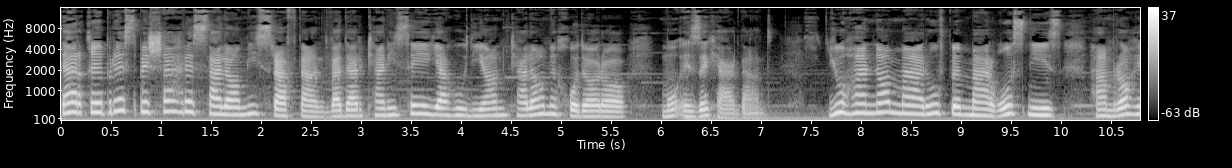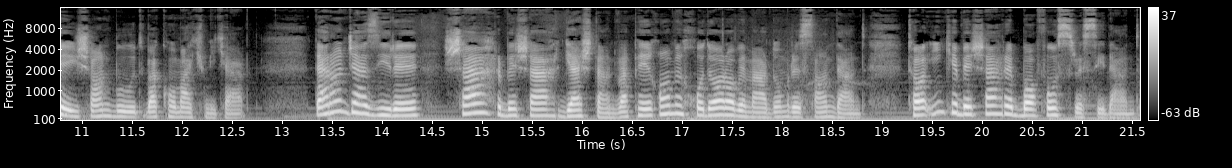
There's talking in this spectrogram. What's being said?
در قبرس به شهر سلامیس رفتند و در کنیسه یهودیان کلام خدا را موعظه کردند. یوحنا معروف به مرقس نیز همراه ایشان بود و کمک می کرد. در آن جزیره شهر به شهر گشتند و پیغام خدا را به مردم رساندند تا اینکه به شهر بافوس رسیدند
